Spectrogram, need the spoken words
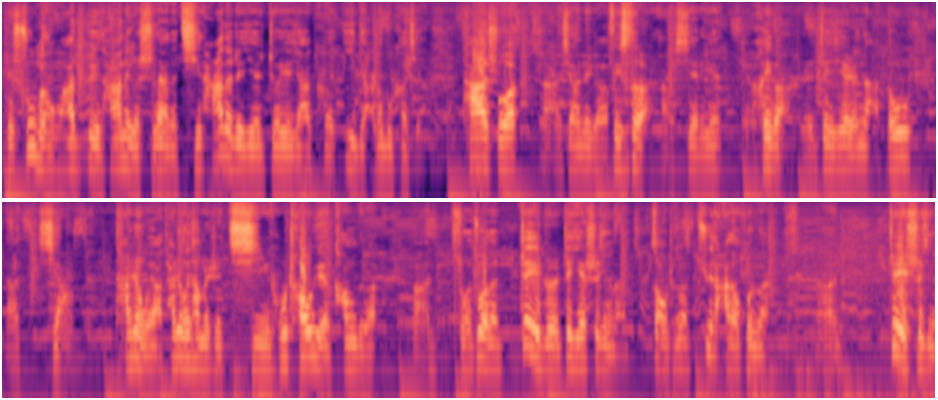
这叔本华对他那个时代的其他的这些哲学家可一点都不客气啊。他说啊，像这个费斯特啊、谢林、黑格尔这些人呢，都啊想，他认为啊，他认为他们是企图超越康德啊所做的这个这些事情呢，造成了巨大的混乱啊。这事情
